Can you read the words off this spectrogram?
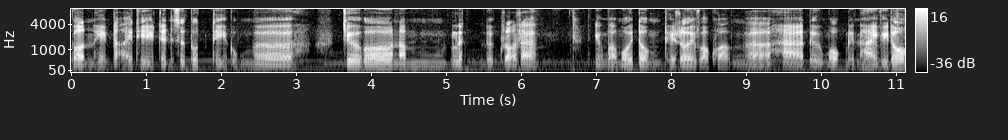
Còn hiện tại thì trên YouTube thì cũng uh, chưa có nắm lịch được rõ ràng nhưng mà mỗi tuần thì rơi vào khoảng uh, từ 1 đến 2 video.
